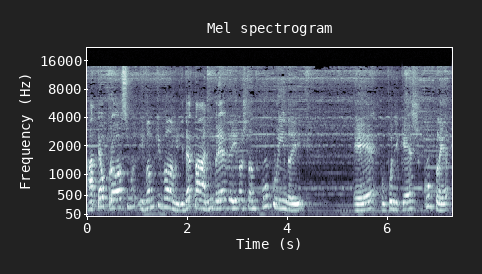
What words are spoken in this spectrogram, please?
Até o próximo e vamos que vamos. E detalhe, em breve aí nós estamos concluindo aí é o podcast completo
